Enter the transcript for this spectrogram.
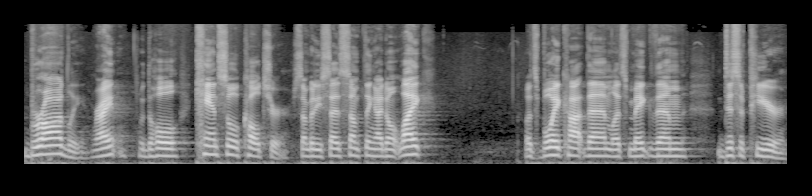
broadly, right? With the whole cancel culture. Somebody says something I don't like, let's boycott them, let's make them disappear.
